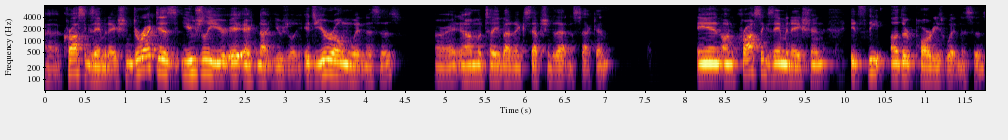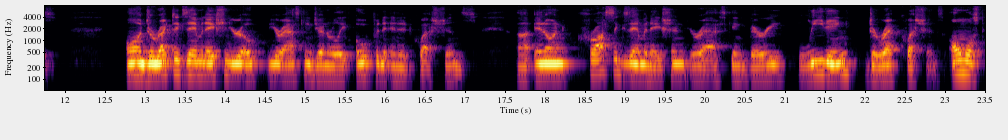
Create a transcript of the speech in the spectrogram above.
uh, cross examination. Direct is usually your, eh, eh, not usually, it's your own witnesses. All right. And I'm going to tell you about an exception to that in a second. And on cross examination, it's the other party's witnesses. On direct examination, you're, you're asking generally open ended questions. Uh, and on cross examination, you're asking very leading, direct questions. Almost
